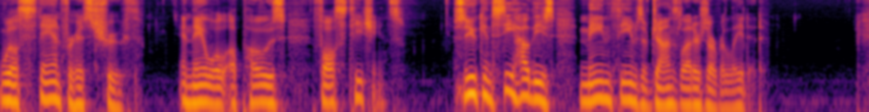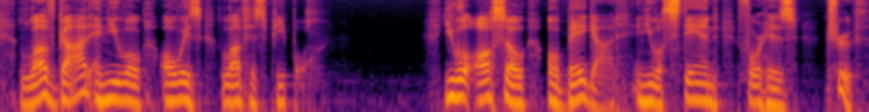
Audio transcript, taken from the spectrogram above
will stand for his truth and they will oppose false teachings. So you can see how these main themes of John's letters are related. Love God, and you will always love his people. You will also obey God, and you will stand for his truth.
